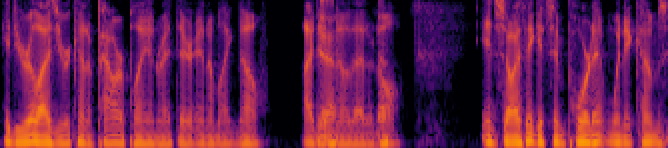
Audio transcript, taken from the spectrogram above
hey, do you realize you were kind of power playing right there? And I'm like, no, I didn't Yeah, know that at yeah. all. And so I think it's important when it comes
